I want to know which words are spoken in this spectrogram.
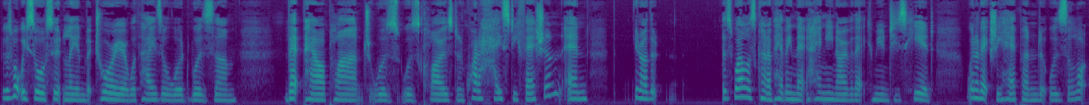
Because what we saw certainly in Victoria with Hazelwood was um, that power plant was was closed in quite a hasty fashion, and you know that as well as kind of having that hanging over that community's head, when it actually happened, it was a lot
